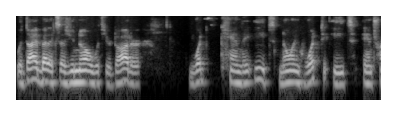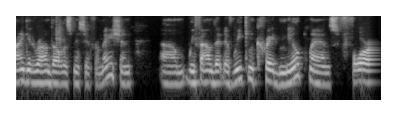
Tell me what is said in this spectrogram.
with diabetics, as you know, with your daughter, what can they eat, knowing what to eat, and trying to get around all this misinformation, um, we found that if we can create meal plans for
